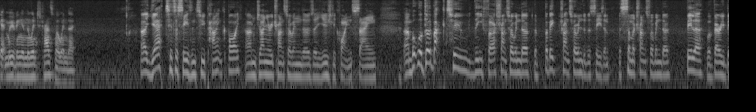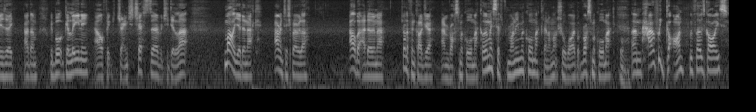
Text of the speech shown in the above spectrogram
get moving in the winter transfer window. Uh, yeah, tis a season to panic buy. Um, January transfer windows are usually quite insane. Um, but we'll go back to the first transfer window, the big transfer window of the season, the summer transfer window. Villa were very busy, Adam. We bought Gollini, Elphick, James Chester, Richie De Laet, Mile Jedinak, Aaron Tshibola, Albert Adomah, Jonathan Kodjia, and Ross McCormack. I almost said Ronnie McCormack then, I'm not sure why, but Ross McCormack. Um, how have we got on with those guys?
